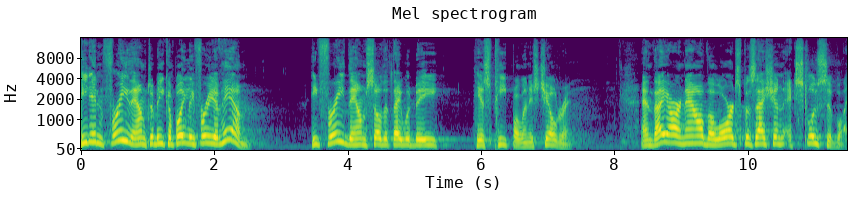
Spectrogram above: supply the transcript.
He didn't free them to be completely free of Him. He freed them so that they would be His people and His children. And they are now the Lord's possession exclusively.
